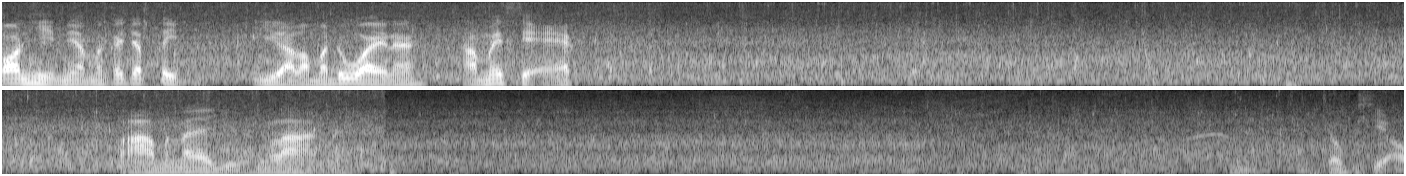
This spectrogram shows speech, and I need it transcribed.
ก้อนหินเนี่ย มันก็จะติดเหยื่อเรามาด้วยนะทำให้เสียแอคามันน่าจะอยู่ข้างล่างนะเขียวเขียว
